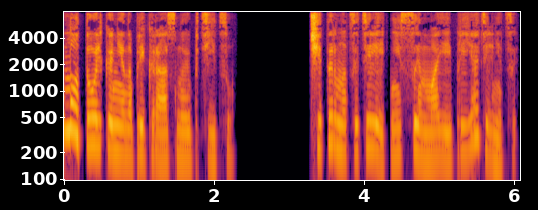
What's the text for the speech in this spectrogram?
но только не на прекрасную птицу. Четырнадцатилетний сын моей приятельницы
